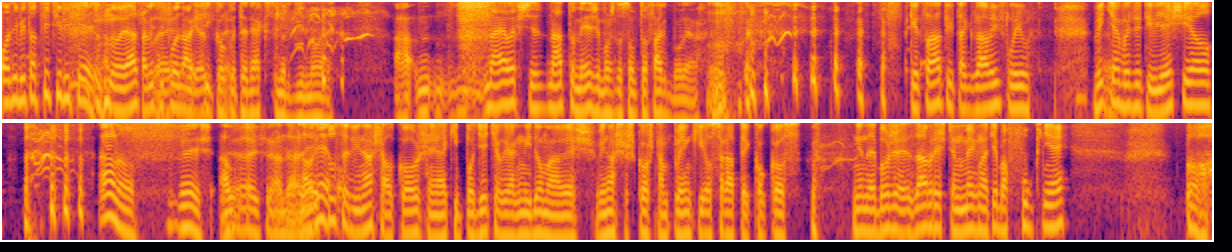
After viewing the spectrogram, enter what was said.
oni by to cítili tiež. No jasné, Aby si povedali, ty jasné. koľko ten jak smrdí more. A najlepšie na tom je, že možno som to fakt bolia. Keď sa na tým tak zamyslím, vyťah medzi tým nešiel. Áno, vieš. Ale, Aj sranda. Ale Ale nie- sused vynášal koš, nejaký po deťoch, jak my doma, vieš, vynášaš koš, tam plienky, osraté, kokos. Nie, ne, bože, zavrieš ten mech na teba fúkne. Oh,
